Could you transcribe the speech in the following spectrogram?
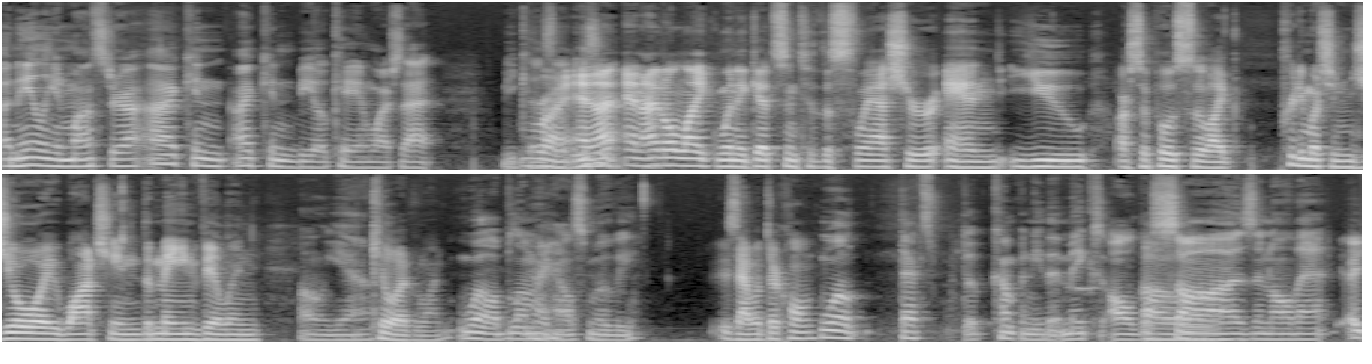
an alien monster, I, I can I can be okay and watch that because Right, and I, and I don't like when it gets into the slasher and you are supposed to like pretty much enjoy watching the main villain Oh yeah. kill everyone. Well, a Blumhouse movie. Is that what they're called? Well, that's the company that makes all the Oh. saws and all that. Uh, Uh,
